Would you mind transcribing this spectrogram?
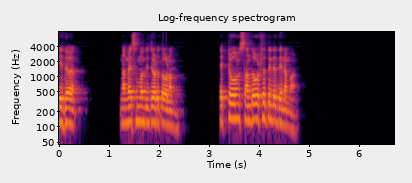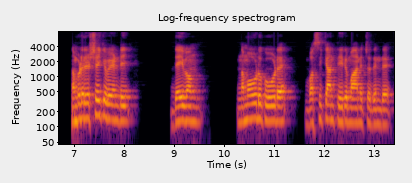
ഇത് നമ്മെ സംബന്ധിച്ചിടത്തോളം ഏറ്റവും സന്തോഷത്തിന്റെ ദിനമാണ്. നമ്മുടെ രക്ഷയ്ക്ക് വേണ്ടി ദൈവം നമ്മോടുകൂടെ വസിക്കാൻ തീരുമാനിച്ചതിന്റെ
